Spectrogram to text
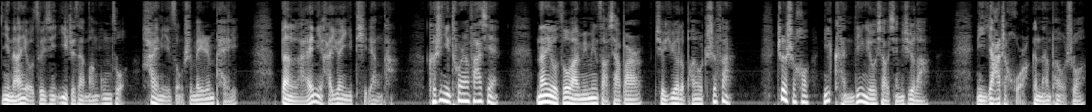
你男友最近一直在忙工作，害你总是没人陪。本来你还愿意体谅他，可是你突然发现，男友昨晚明明早下班，却约了朋友吃饭，这时候你肯定有小情绪了。你压着火跟男朋友说：“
